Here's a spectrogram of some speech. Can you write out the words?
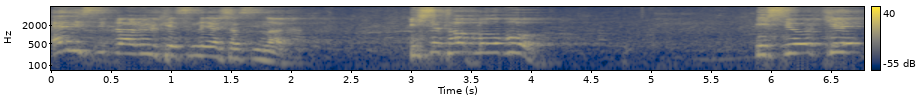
En istikrarlı ülkesinde yaşasınlar. İşte tablo bu. İstiyor ki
